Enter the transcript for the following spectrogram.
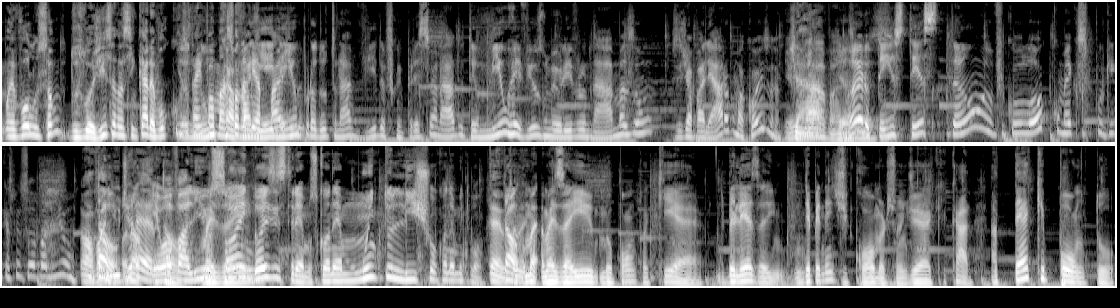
uma evolução dos lojistas, assim, cara, eu vou Eu consultar nunca informação da minha página. nenhum produto na vida, eu fico impressionado. Tenho mil reviews no meu livro na Amazon. Vocês já avaliaram alguma coisa? Eu Já, Mano, eu vezes. tenho esse textão, eu fico louco. Como é que, por que, que as pessoas avaliam? Eu avalio Então, não, direto. Eu Então, avalio mas só aí- em dois extremos, quando é muito lixo ou quando é muito bom. É, eu Então, também. ma- mas aí, meu ponto aqui é, beleza, independente de e-commerce, onde é que, cara, até que ponto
